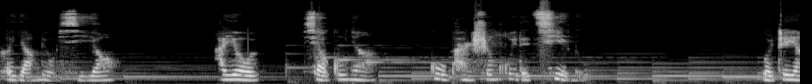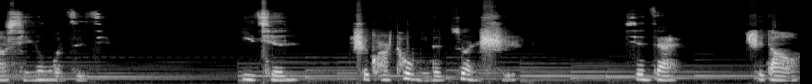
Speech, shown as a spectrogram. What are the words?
和杨柳细腰，还有小姑娘顾盼生辉的气度，我这样形容我自己：以前是块透明的钻石，现在是道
